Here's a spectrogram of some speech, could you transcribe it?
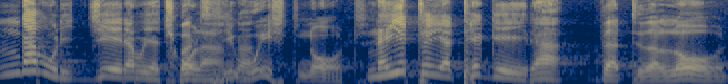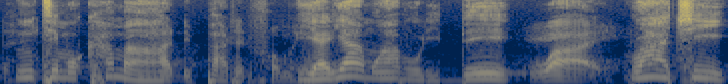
nga bulijjo era bwe But he yakikolanga wished not naye teyategeera that the Lord nti mukama had departed from him. yali amwabulidde Why? lwaki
